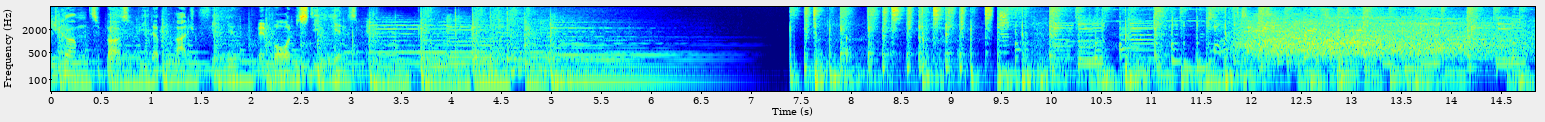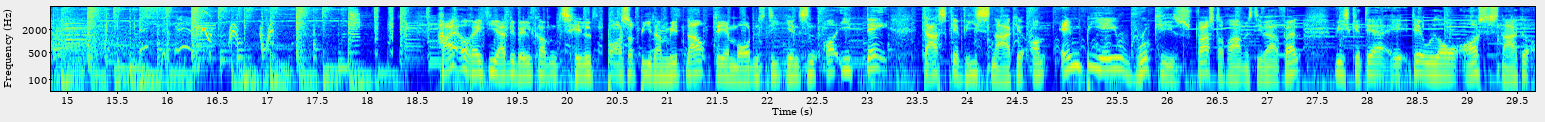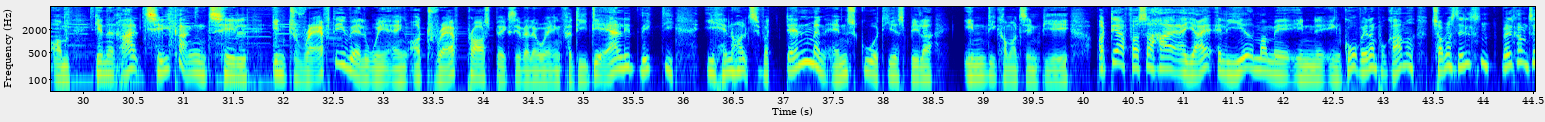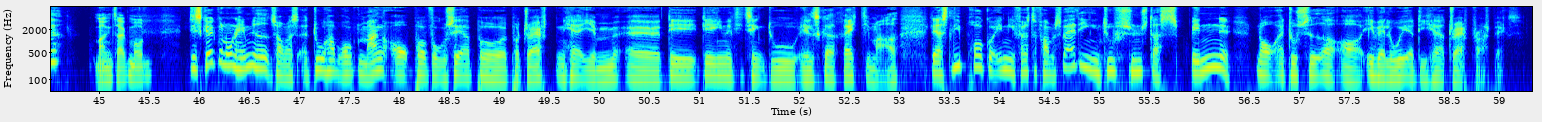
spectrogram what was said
Velkommen til Boss Beater på Radio 4 med Morten Stig Jensen. Hej og rigtig hjertelig velkommen til Boss Beater. Mit navn det er Morten Stig Jensen, og i dag der skal vi snakke om NBA Rookies, først og fremmest i hvert fald. Vi skal der, øh, derudover også snakke om generelt tilgangen til en draft-evaluering og draft prospects-evaluering, fordi det er lidt vigtigt i henhold til, hvordan man anskuer de her spillere inden de kommer til NBA. Og derfor så har jeg allieret mig med en, øh, en god ven af programmet, Thomas Nielsen. Velkommen til. Mange tak, Morten. Det skal jo ikke være nogen hemmelighed, Thomas, at du har brugt mange år på at fokusere på, på draften herhjemme. Øh, det, det er en af de ting, du elsker rigtig meget. Lad os lige prøve at gå ind i først og fremmest. Hvad er det egentlig, du synes, der er spændende, når at du sidder og evaluerer de her draft prospects?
